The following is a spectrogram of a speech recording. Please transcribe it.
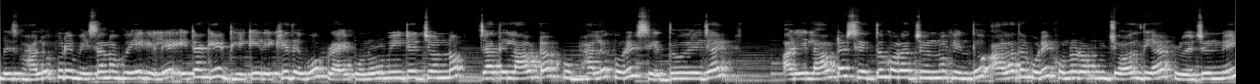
বেশ ভালো করে মেশানো হয়ে গেলে এটাকে ঢেকে রেখে দেব প্রায় পনেরো মিনিটের জন্য, যাতে লাউটা খুব ভালো করে সেদ্ধ হয়ে যায়। আর এই লাউটা সেদ্ধ করার জন্য কিন্তু আলাদা করে কোনো রকম জল দেওয়ার প্রয়োজন নেই।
